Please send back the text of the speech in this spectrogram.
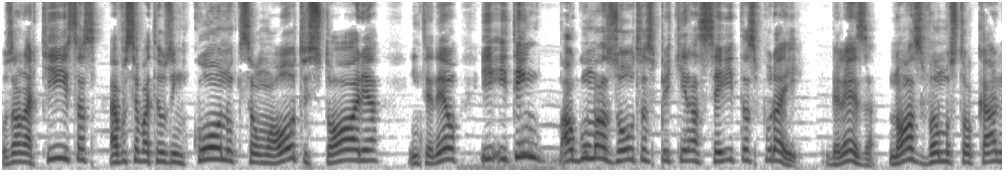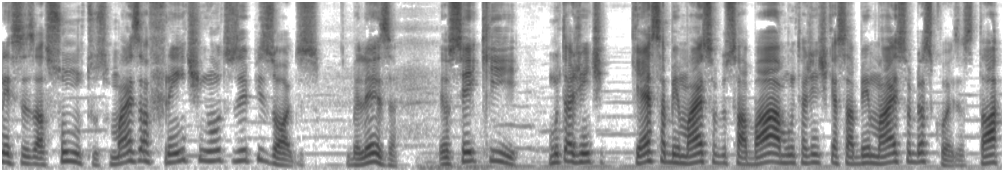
os anarquistas, aí você vai ter os Encono, que são uma outra história, entendeu? E, e tem algumas outras pequenas seitas por aí, beleza? Nós vamos tocar nesses assuntos mais à frente em outros episódios, beleza? Eu sei que muita gente quer saber mais sobre o Sabá, muita gente quer saber mais sobre as coisas, tá?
